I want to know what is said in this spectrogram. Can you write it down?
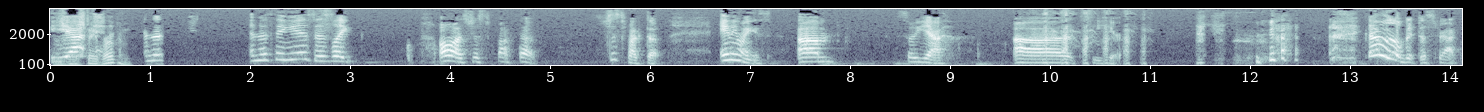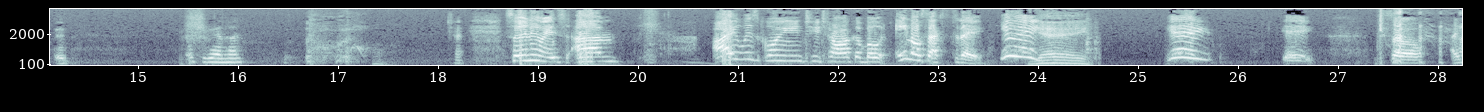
It's yeah, stay broken. And the and the thing is, is like, oh, it's just fucked up. It's just fucked up. Anyways, um, so yeah, uh, let's see here. Got a little bit distracted. What you doing, hon? Okay. So, anyways, um, I was going to talk about anal sex today. Yay! Yay! Yay! Yay! So, I.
